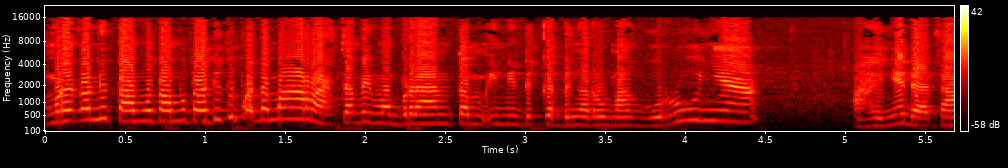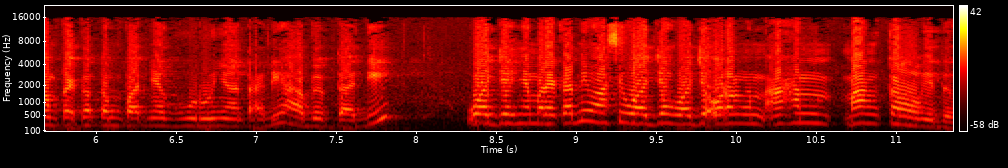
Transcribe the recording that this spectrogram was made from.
mereka ini tamu-tamu tadi tuh pada marah, sampai mau berantem ini dekat dengan rumah gurunya. Akhirnya datang sampai ke tempatnya gurunya tadi, Habib tadi, wajahnya mereka ini masih wajah-wajah orang ahan mangkal gitu.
